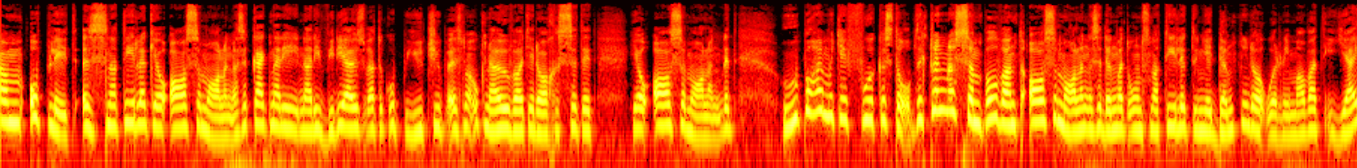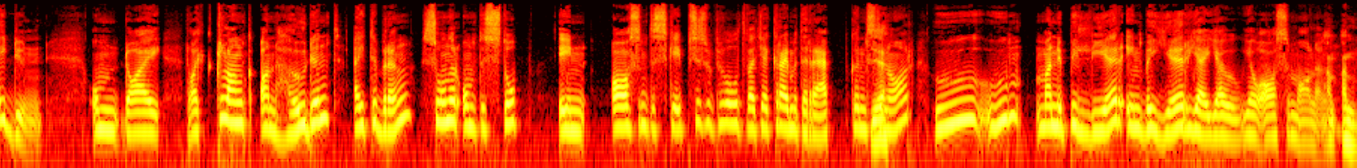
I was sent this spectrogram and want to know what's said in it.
Um oplet is natuurlik jou asemhaling. As ek kyk na die na die video's wat ook op YouTube is, maar ook nou wat jy daar gesit het, jou asemhaling. Dit hoe baie moet jy fokus daarop? Dit klink nou simpel want asemhaling is 'n ding wat ons natuurlik doen. Jy dink nie daaroor nie, maar wat jy doen om daai daai klank aanhoudend uit te bring sonder om te stop en asem te skep soos byvoorbeeld wat jy kry met 'n rap kunstenaar. Hoe hoe manipuleer en beheer jy jou jou asemhaling? I'm, I'm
